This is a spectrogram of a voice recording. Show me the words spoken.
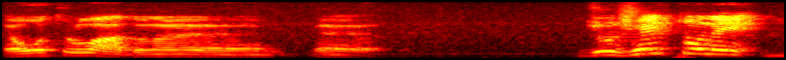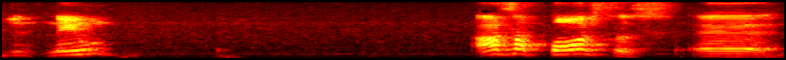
É outro lado, né? É, de um jeito nenhum. As apostas é,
